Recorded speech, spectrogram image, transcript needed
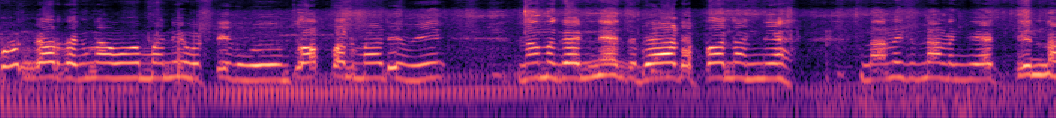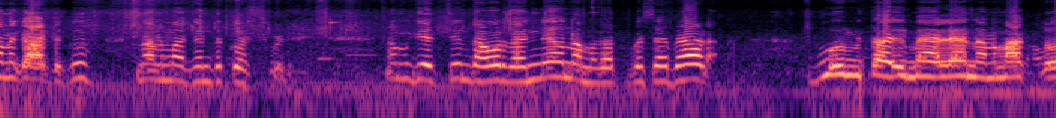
ಬಂಗಾರದಾಗ ನಾವು ಮನೆ ಹುಟ್ಟಿದ್ವು, ಜೋಪಾನ ಮಾಡೀವಿ ನಮಗೆ ಅನ್ನೇದು ಬೇಡಪ್ಪ ನನ್ನ ನನಗೆ ನನಗೆ ಎತ್ತಿನ ನನಗೆ ಆಟಕ್ಕೆ ನನ್ನ ಮಗಂದು ಕೊಡಿಸ್ಬಿಡ್ರಿ. ನಮ್ಗೆ ಹೆಚ್ಚಿಂದ ಅವ್ರದ್ದು ಅನ್ಯ ನಮಗೆ ಹತ್ತು ಪೈಸೆ ಬೇಡ ಭೂಮಿ ತಾಯಿ ಮೇಲೆ ನನ್ನ ಮಕ್ಕಳು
